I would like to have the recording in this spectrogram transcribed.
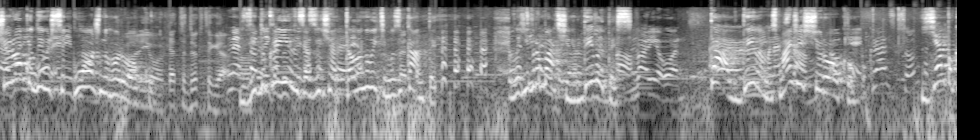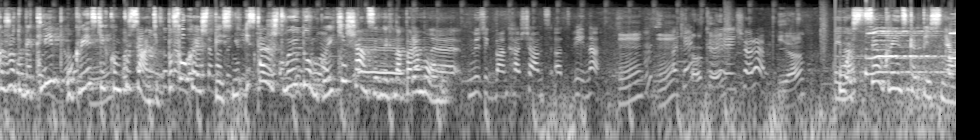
Щороку дивишся кожного року. Від України зазвичай талановиті музиканти. Ви Євробачення дивитесь? Так, дивимось майже щороку. Я покажу тобі кліп українських конкурсантів. Послухаєш пісню і скажеш твою думку, які шанси в них на перемогу. Köra? Ja. Ось це українська пісня.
